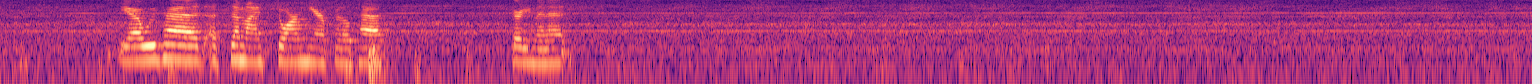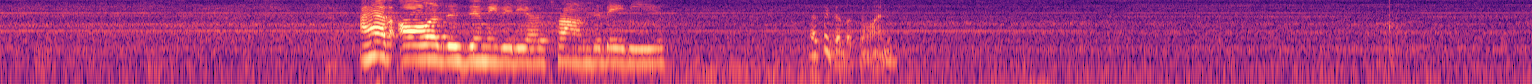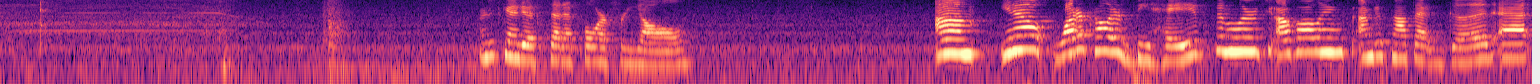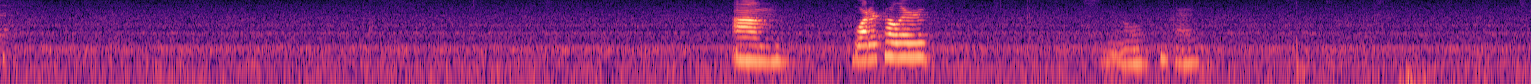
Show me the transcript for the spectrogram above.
Yeah, we've had a semi-storm here for the past 30 minutes. I have all of the Zoomy videos from the babies. That's a good looking one. I'm just gonna do a set of four for y'all. Um, you know, watercolors behave similar to alcohol inks. I'm just not that good at um watercolors. Oh, okay.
